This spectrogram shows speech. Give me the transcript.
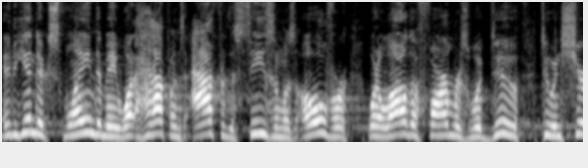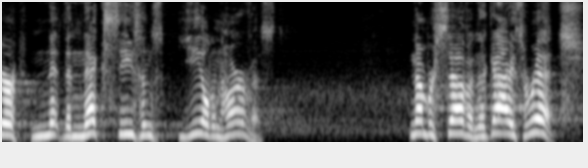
And he began to explain to me what happens after the season was over, what a lot of the farmers would do to ensure ne- the next season's yield and harvest. Number seven, the guy's rich.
